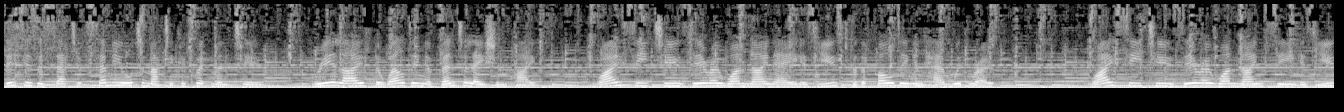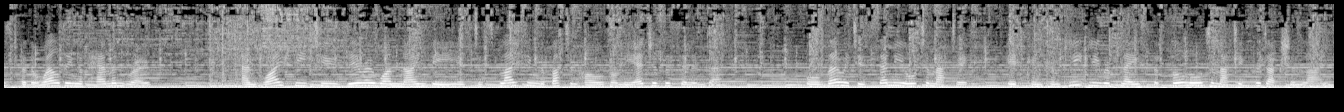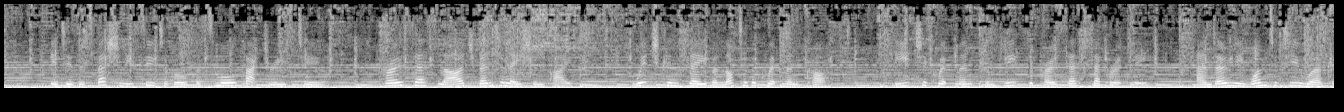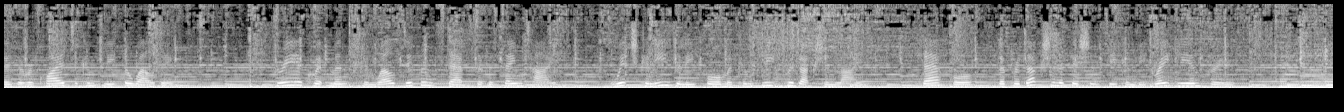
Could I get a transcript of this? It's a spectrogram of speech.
This is a set of semi-automatic equipment to realize the welding of ventilation pipe. YC2019A is used for the folding and hem with rope. YC2019C is used for the welding of hem and rope. And YC2019B is to splicing the buttonholes on the edge of the cylinder. Although it is semi-automatic, it can completely replace the full automatic production line. It is especially suitable for small factories to process large ventilation pipes, which can save a lot of equipment cost. Each equipment completes the process separately, and only one to two workers are required to complete the welding. Three equipments can weld different steps at the same time, which can easily form a complete production line. Therefore, the production efficiency can be greatly improved.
